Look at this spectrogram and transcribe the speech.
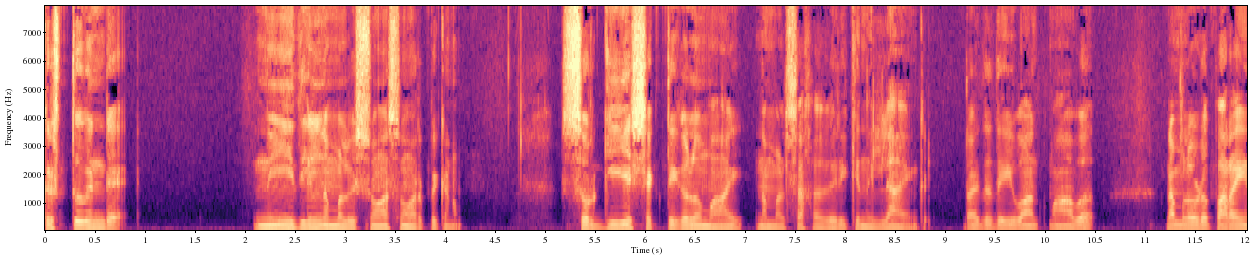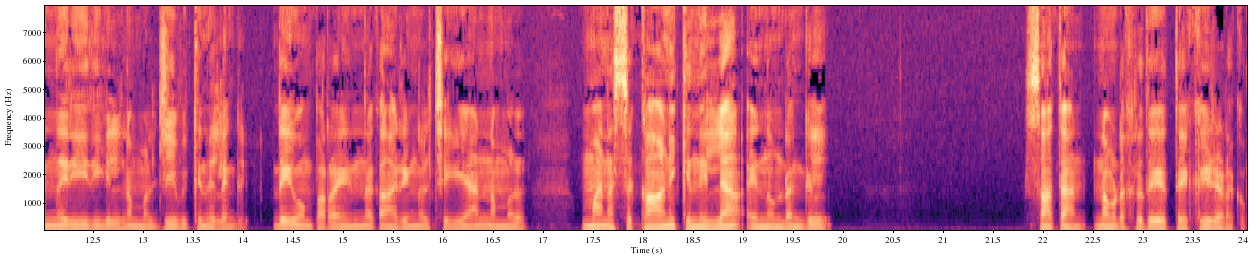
ക്രിസ്തുവിന്റെ നീതിയിൽ നമ്മൾ വിശ്വാസം അർപ്പിക്കണം. സ്വർഗീയ ശക്തികളുമായി നമ്മൾ സഹകരിക്കുന്നില്ല എങ്കിൽ. അതായത് ദൈവാത്മാവ് നമ്മളോട് പറയുന്ന രീതിയിൽ നമ്മൾ ജീവിക്കുന്നില്ലെങ്കിൽ ദൈവം പറയുന്ന കാര്യങ്ങൾ ചെയ്യാൻ നമ്മൾ മനസ്സ് കാണിക്കുന്നില്ല എന്നുണ്ടെങ്കിൽ സാത്താൻ നമ്മുടെ ഹൃദയത്തെ കീഴടക്കും.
